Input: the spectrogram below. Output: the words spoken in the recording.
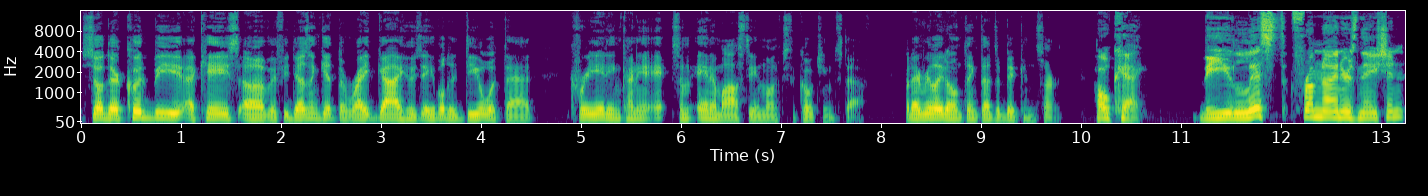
So there could be a case of if he doesn't get the right guy who's able to deal with that, creating kind of some animosity amongst the coaching staff but I really don't think that's a big concern. Okay. The list from Niners Nation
